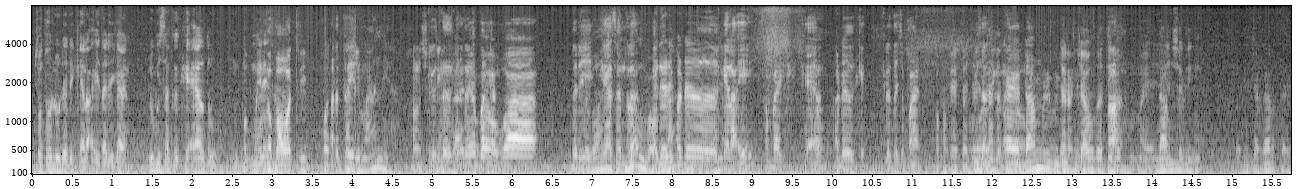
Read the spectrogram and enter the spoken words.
Contoh lu dari KLI tadi kan, lu bisa ke KL tuh bermain nggak bawa tripod Ada trip. gimana ya kalau syuting Kita- kan? bawa dari KL Central eh daripada? KLA sampai KL ada ke- kereta cepat. Oh pakai itu aja Bisa Kayak- juga kayak naik, Damri begitu jarak jauh berarti mainnya Damri. syuting di Jakarta ya?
